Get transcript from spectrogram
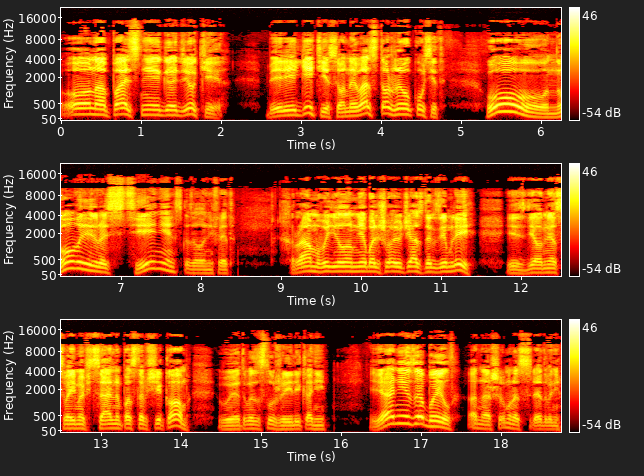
«Он опаснее гадюки. Берегитесь, он и вас тоже укусит. — О, новые растения, — сказала Нефред. — Храм выделил мне большой участок земли и сделал меня своим официальным поставщиком. Вы этого заслужили, кони. Я не забыл о нашем расследовании.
